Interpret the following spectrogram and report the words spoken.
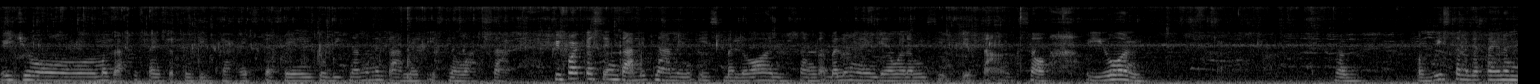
Medyo mag-asos tayo sa tubig guys. Kasi yung tubig namin nagamit is nawasa. Before kasi ang gamit namin is balon. So, ang balon ngayon ginawa namin safety tank. So, yun. Mag mag-waste talaga tayo ng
